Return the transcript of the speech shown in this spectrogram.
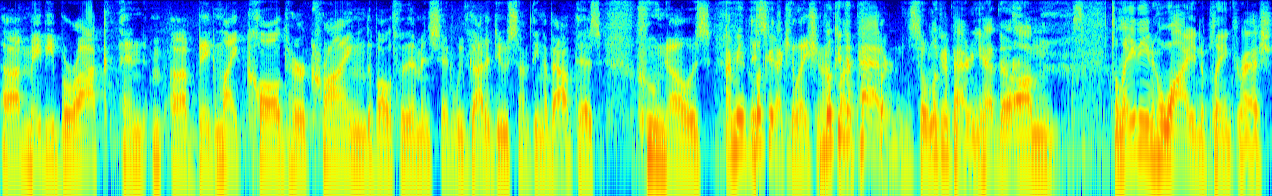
Uh, maybe Barack and uh, Big Mike called her, crying, the both of them, and said, "We've got to do something about this." Who knows? I mean, It's look speculation. at look at the pattern. So look at the pattern. You had the um, the lady in Hawaii in the plane crash.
